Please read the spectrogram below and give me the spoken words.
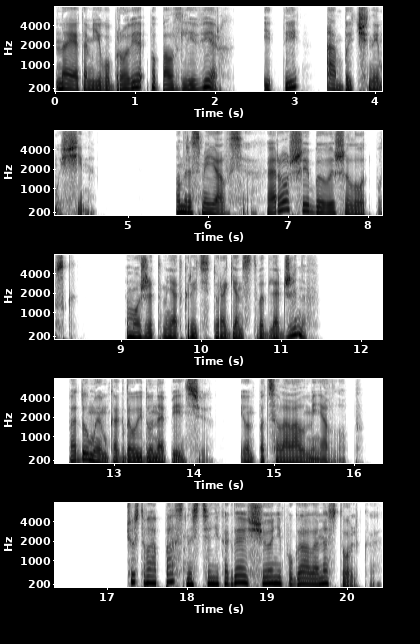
На этом его брови поползли вверх. И ты — обычный мужчина». Он рассмеялся. «Хороший бы вышел отпуск. Может, мне открыть турагентство для джинов?» «Подумаем, когда уйду на пенсию». И он поцеловал меня в лоб. Чувство опасности никогда еще не пугало настолько.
